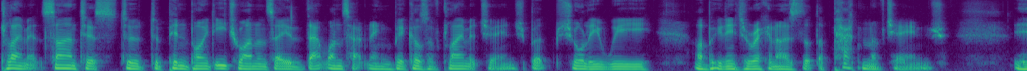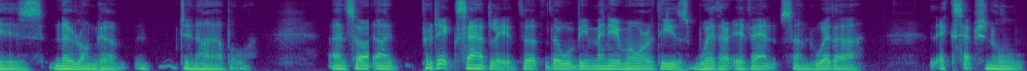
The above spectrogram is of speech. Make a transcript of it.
climate scientists to, to pinpoint each one and say that one's happening because of climate change. But surely we are beginning to recognize that the pattern of change is no longer deniable. And so I predict sadly that there will be many more of these weather events and weather exceptional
